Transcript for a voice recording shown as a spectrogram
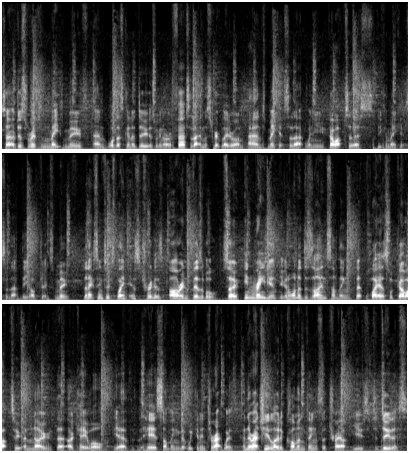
So I've just written make move and what that's going to do is we're going to refer to that in the script later on and make it so that when you go up to this you can make it so that the objects move. The next thing to explain is triggers are invisible. So in Radiant, you're going to want to design something that players will go up to and know that, okay, well, yeah, here's something that we can interact with. And there are actually a load of common things that Treyarch use to do this.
